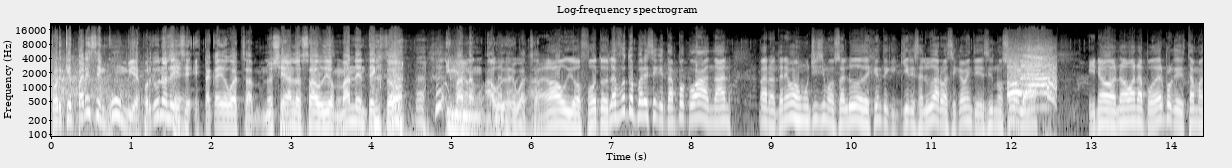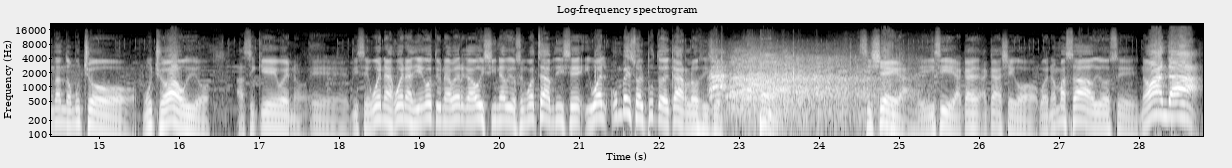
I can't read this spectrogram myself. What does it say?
Porque parecen cumbias, porque uno le dice, está caído WhatsApp, no llegan los audios, manden texto y mandan audios de WhatsApp. Audio, fotos. Las fotos parece que tampoco andan. Bueno, tenemos muchísimos saludos de gente que quiere saludar, básicamente, y decirnos hola. Y no, no van a poder porque están mandando mucho, mucho audio. Así que bueno, eh, dice, buenas, buenas, Diegote, una verga hoy sin audios en WhatsApp. Dice, igual, un beso al puto de Carlos, dice. Si llega. Y sí, acá, acá llegó. Bueno, más audios. eh. ¡No anda!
